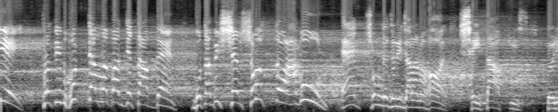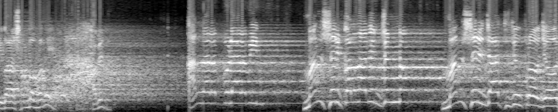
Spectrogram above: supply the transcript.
দিয়ে প্রতি মুহূর্তে আল্লাহ পাক যে তাপ দেন, গোটা বিশ্বের সমস্ত আগুন একসঙ্গে যদি জ্বালানো হয়, সেই তাপ কি তৈরি করা সম্ভব হবে? হবে আল্লাহ রাব্বুল আলামিন মানুষের কল্যাণের জন্য, মানুষের যা কিছু প্রয়োজন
